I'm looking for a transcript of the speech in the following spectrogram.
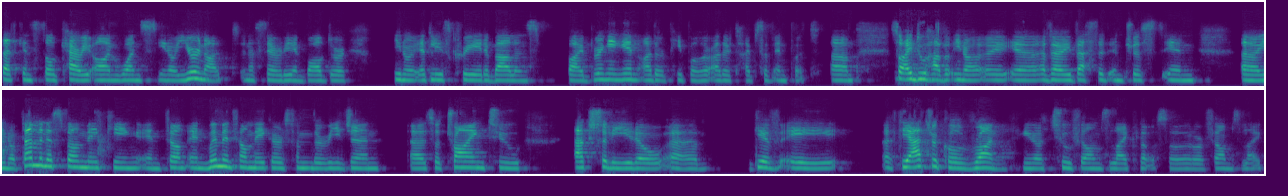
that can still carry on once you know you're not necessarily involved or you know at least create a balance by bringing in other people or other types of input. Um, so i do have you know a, a very vested interest in uh, you know feminist filmmaking and film in women filmmakers from the region uh, so trying to actually, you know, uh, give a, a theatrical run, you know, to films like Luxor or films like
